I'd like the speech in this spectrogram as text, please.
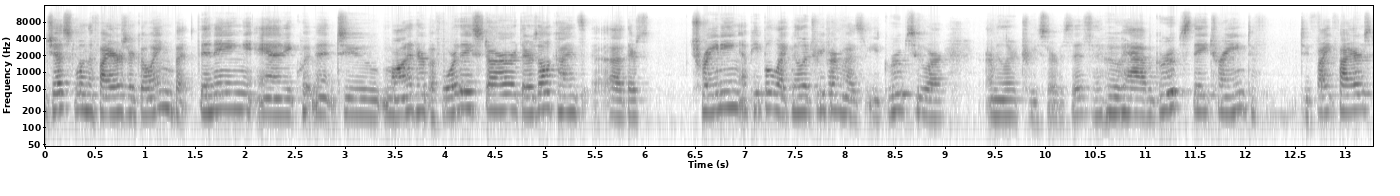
just when the fires are going, but thinning and equipment to monitor before they start. There's all kinds. Uh, there's training people like military Farm has groups who are or Tree Services, who have groups they train to, to fight fires.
